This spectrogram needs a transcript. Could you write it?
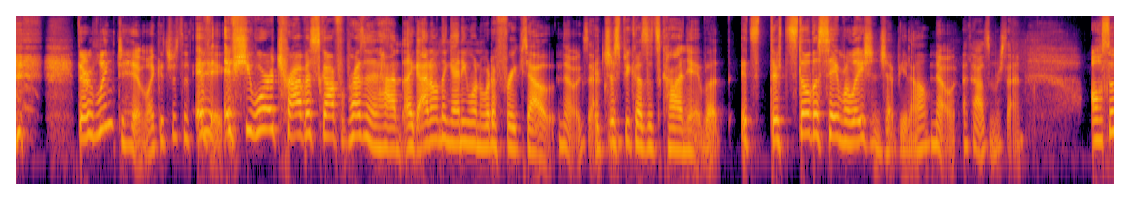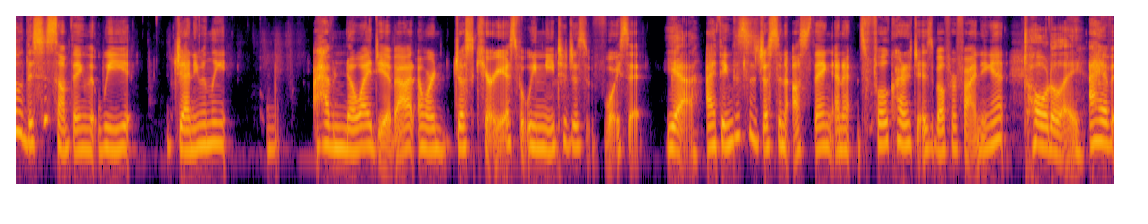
they're linked to him. Like it's just a thing. If if she wore a Travis Scott for president hat, like I don't think anyone would have freaked out. no, exactly. It's just because it's Kanye, but it's they're still the same relationship, you know. No, a thousand percent. Also, this is something that we genuinely have no idea about and we're just curious, but we need to just voice it. Yeah, I think this is just an us thing and it's full credit to Isabel for finding it. totally. I have,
